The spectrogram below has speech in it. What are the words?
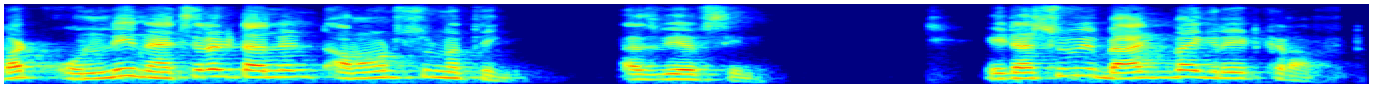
But only natural talent amounts to nothing, as we have seen. It has to be backed by great craft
